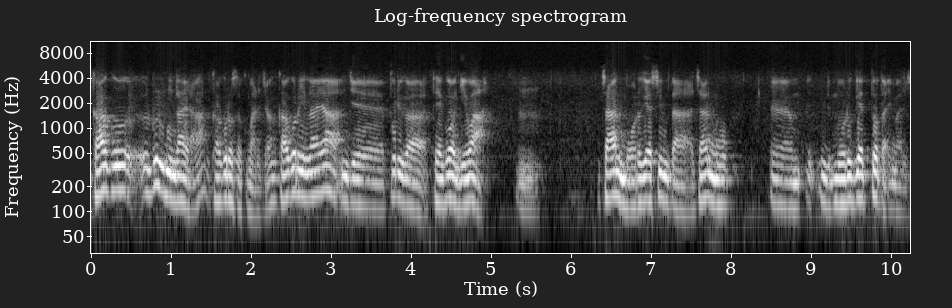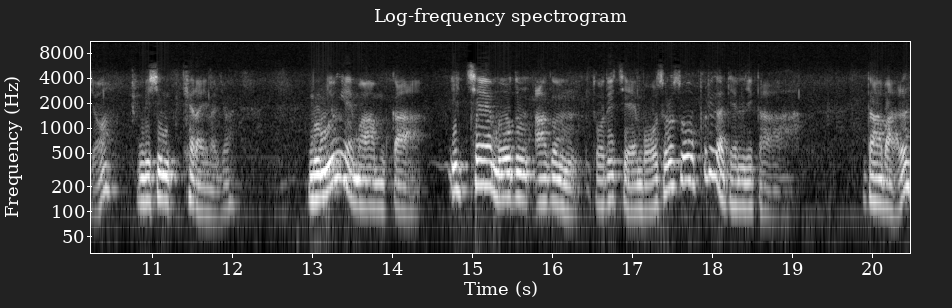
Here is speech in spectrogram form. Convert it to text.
가구를 인하여, 가구로서 그 말이죠. 가구로 인하여 이제 뿌리가 되고 니와, 음, 잘 모르겠습니다. 잘 모, 에, 모르겠도다 이 말이죠. 미심캐라 이 말이죠. 무명의 마음과 일체 모든 악은 도대체 무엇으로서 뿌리가 됩니까? 다발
